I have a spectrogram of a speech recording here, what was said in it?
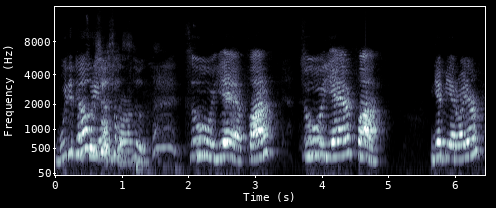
Будет Я на уже Цуефа. засуну. Цуефа, Цуефа. Я первая.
